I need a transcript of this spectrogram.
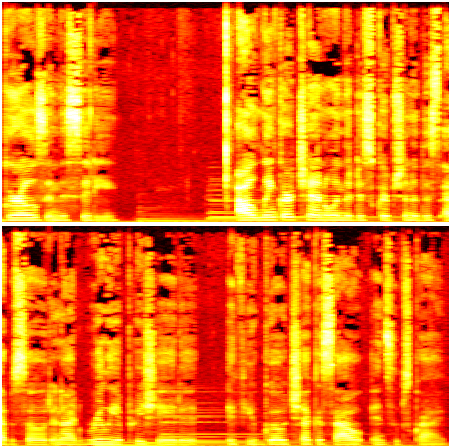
Girls in the City. I'll link our channel in the description of this episode, and I'd really appreciate it if you go check us out and subscribe.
